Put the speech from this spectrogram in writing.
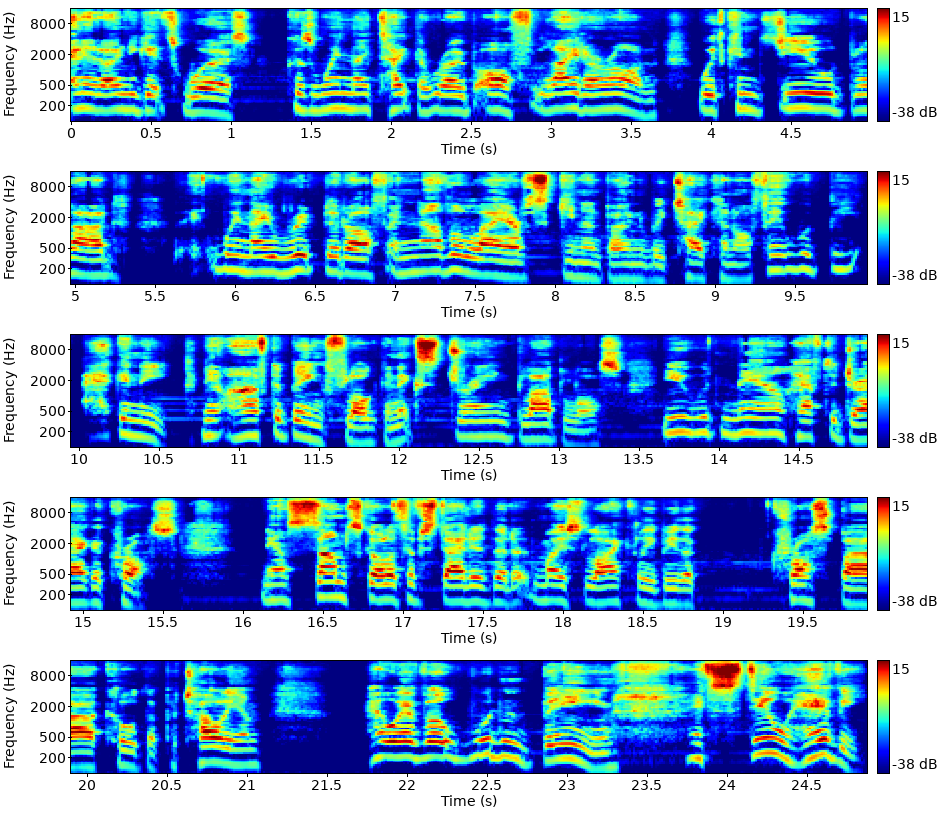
And it only gets worse because when they take the robe off later on with congealed blood, when they ripped it off, another layer of skin and bone would be taken off. It would be agony. Now, after being flogged and extreme blood loss, you would now have to drag a cross. Now, some scholars have stated that it most likely be the crossbar called the patibulum. However, wooden beam, it's still heavy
